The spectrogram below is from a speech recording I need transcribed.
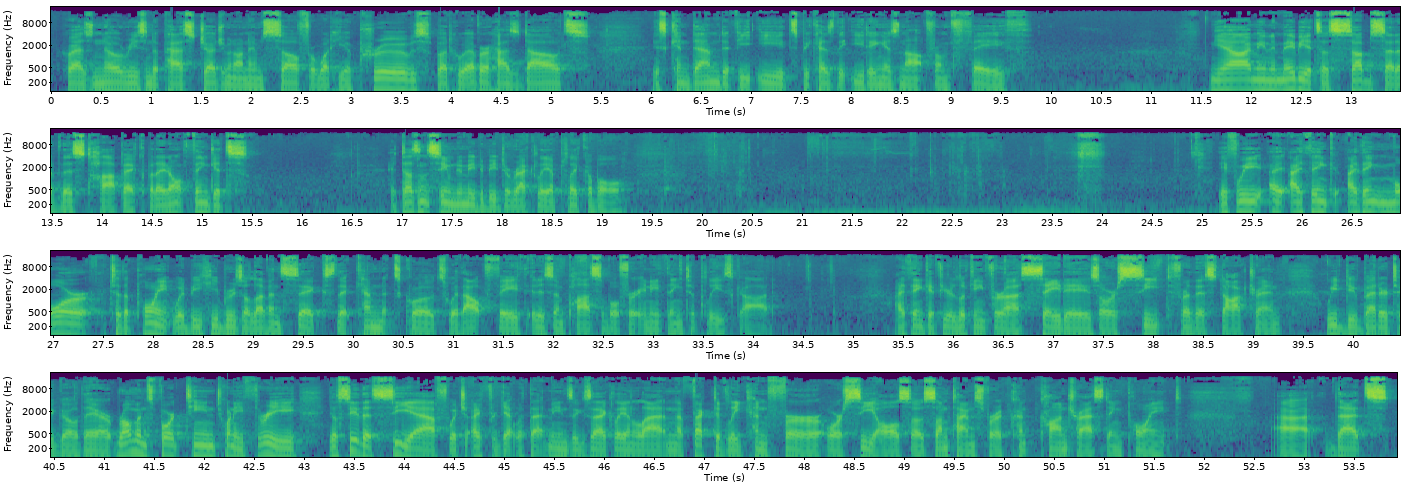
who has no reason to pass judgment on himself for what he approves, but whoever has doubts is condemned if he eats, because the eating is not from faith. Yeah, I mean, maybe it's a subset of this topic, but I don't think it's. It doesn't seem to me to be directly applicable If we, I, I, think, I think more to the point would be Hebrews 11:6 that Chemnitz quotes. Without faith, it is impossible for anything to please God. I think if you're looking for a sedes or seat for this doctrine, we'd do better to go there. Romans 14:23, you'll see the CF, which I forget what that means exactly in Latin, effectively confer or see also, sometimes for a con- contrasting point. Uh, that's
